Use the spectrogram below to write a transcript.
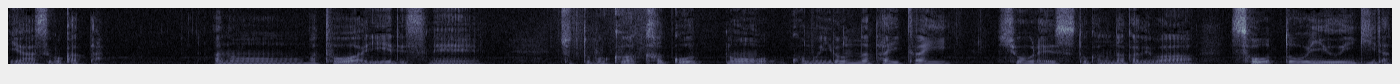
いやすごかった。あのー、まあとはいえですねちょっと僕は過去のこのいろんな大会賞レースとかの中では相当有意義だっ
